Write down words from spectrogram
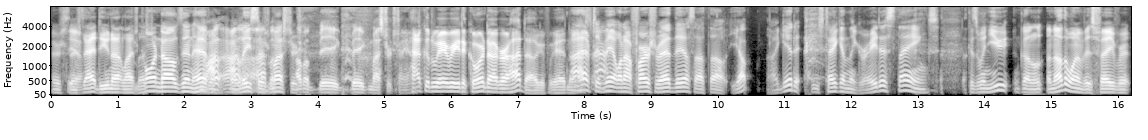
There's, Yeah. That do you not like there's mustard? corn dogs in heaven. I- I- at least there's I'm mustard. I'm a big, big mustard fan. How could we ever eat a corn dog or a hot dog if we had no? I have to admit, when I first read this, I thought, "Yep, I get it. He's taking the greatest things." Because when you another one of his favorite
